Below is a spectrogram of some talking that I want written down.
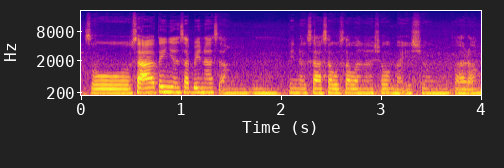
So, sa atin yan sa Pinas, ang pinagsasawsawan ng siomay is yung parang,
